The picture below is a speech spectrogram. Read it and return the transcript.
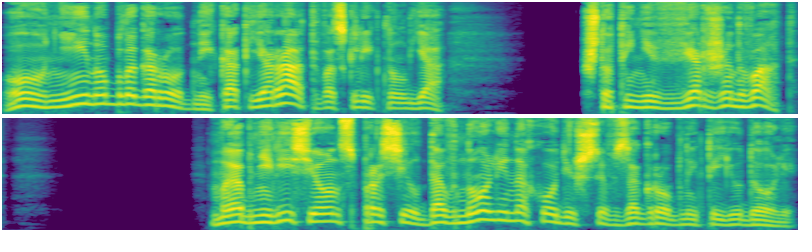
«О, Нино благородный, как я рад!» — воскликнул я, — «что ты не ввержен в ад». Мы обнялись, и он спросил, давно ли находишься в загробной ты юдоле?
